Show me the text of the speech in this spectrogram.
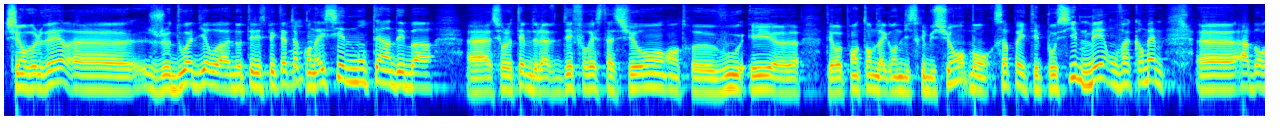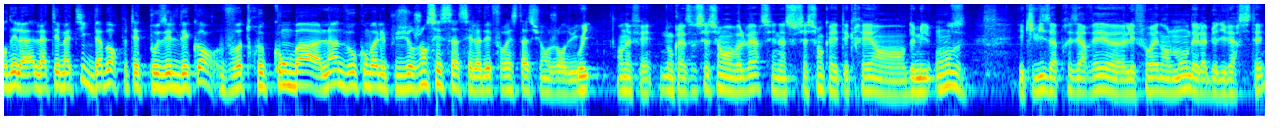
chez Envolver. Euh, je dois dire à nos téléspectateurs qu'on a essayé de monter un débat euh, sur le thème de la déforestation entre vous et des représentants de la grande distribution. Bon, ça n'a pas été possible, mais on va quand même aborder la, thématique. D'abord, peut-être poser le décor. Votre combat, l'un de vos combats les plus urgents, c'est ça, c'est la déforestation aujourd'hui. Oui, en effet. Donc l'association Envolver, c'est une association qui a été créée en 2011 et qui vise à préserver euh, les forêts dans le monde et la biodiversité.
